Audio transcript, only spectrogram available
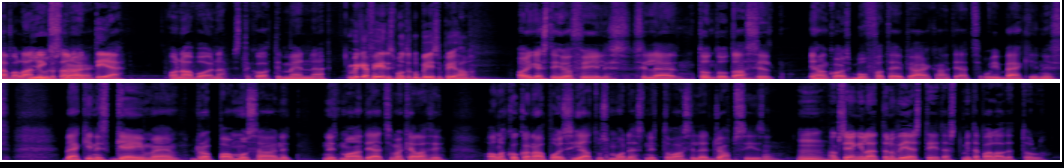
tavallaan Just niin kuin sanoit, tie on avoinna, sitä kohti mennään. Mikä fiilis muuta kuin biisi pihalla? Oikeasti hyvä fiilis. Silleen tuntuu taas siltä ihan kuin olisi buffateipi aikaa, tiedätkö? We back in this, back in this game, man. Droppaa musaa. Nyt, nyt mä oon, tiedätkö, mä kelasin olla kokonaan pois hiatusmodesta. Nyt on vaan silleen drop season. Mm. Onko jengi laittanut viestiä tästä? Mitä palautetta tullut?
